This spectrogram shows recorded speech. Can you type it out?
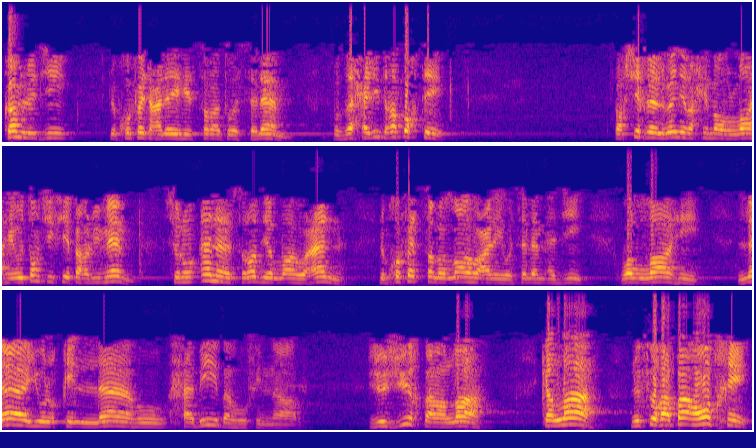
Comme le dit le prophète alayhi salatu wassalam, dans un rapporté par Sheikh al-Albani rahimahullah et authentifié par lui-même, selon Anas radiallahu an, le prophète sallallahu alayhi wa sallam a dit, Wallahi, la yulqillahu habibahu finnar. Je jure par Allah, qu'Allah ne fera pas entrer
